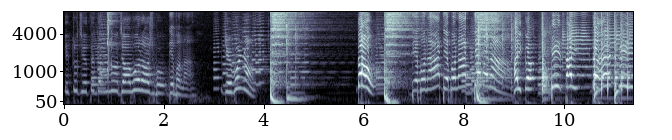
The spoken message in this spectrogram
একটু যেতে দাও না যাব আর আসব। দেব না। যাব না। দাও! দেব না দেব না দেব না। হাইকো বিদায় দেবি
